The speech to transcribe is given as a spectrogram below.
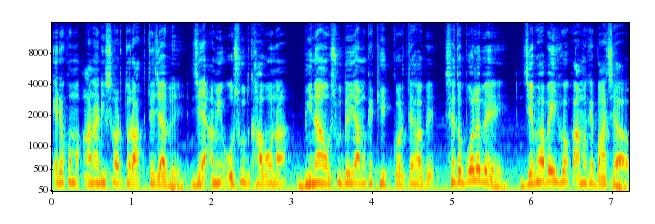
এরকম আনাড়ি শর্ত রাখতে যাবে যে আমি ওষুধ খাব না, বিনা ওষুধেই আমাকে ঠিক করতে হবে? সে তো বলবে, যেভাবেই হোক আমাকে বাঁচাও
